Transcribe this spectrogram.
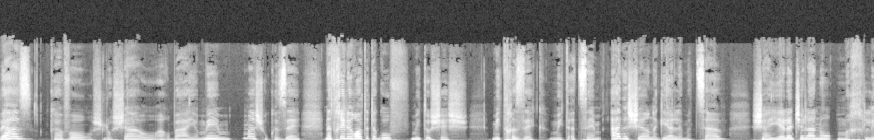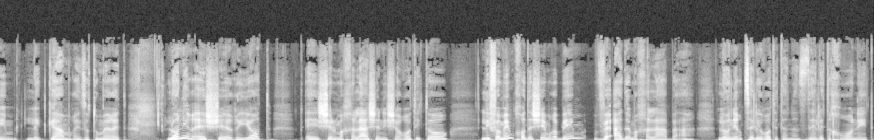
ואז, כעבור שלושה או ארבעה ימים, משהו כזה, נתחיל לראות את הגוף מתאושש, מתחזק, מתעצם, עד אשר נגיע למצב שהילד שלנו מחלים לגמרי. זאת אומרת, לא נראה שאריות אה, של מחלה שנשארות איתו לפעמים חודשים רבים ועד המחלה הבאה. לא נרצה לראות את הנזלת הכרונית,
